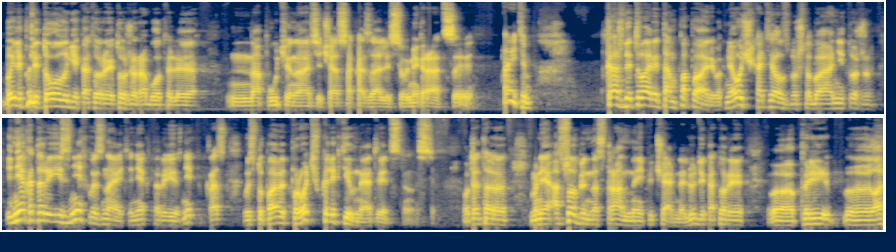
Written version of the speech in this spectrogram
Были политологи, которые тоже работали на Путина, а сейчас оказались в эмиграции. Знаете, каждой твари там по паре. Вот мне очень хотелось бы, чтобы они тоже... И некоторые из них, вы знаете, некоторые из них как раз выступают против коллективной ответственности. Вот это мне особенно странно и печально. Люди, которые э, при, э,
